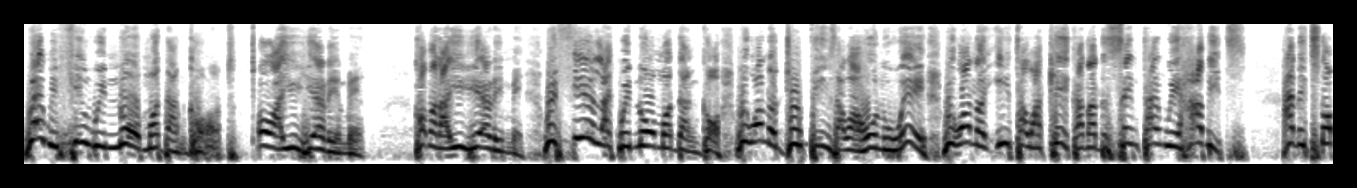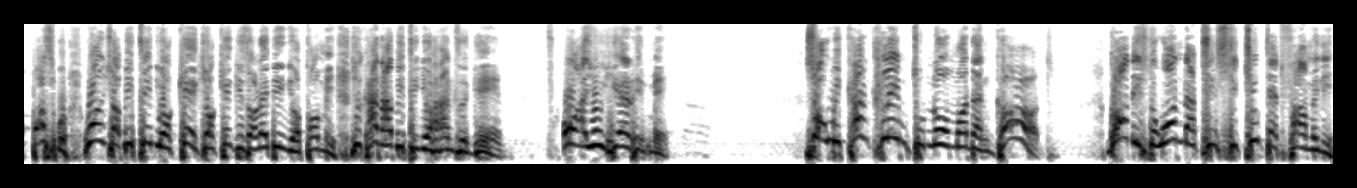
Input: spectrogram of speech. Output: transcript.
where we feel we know more than God. Oh, are you hearing me? Come on, are you hearing me? We feel like we know more than God. We want to do things our own way. We want to eat our cake, and at the same time, we have it. And it's not possible. Once you've eaten your cake, your cake is already in your tummy. You can't have it in your hands again. Oh, are you hearing me? So we can't claim to know more than God. God is the one that instituted family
